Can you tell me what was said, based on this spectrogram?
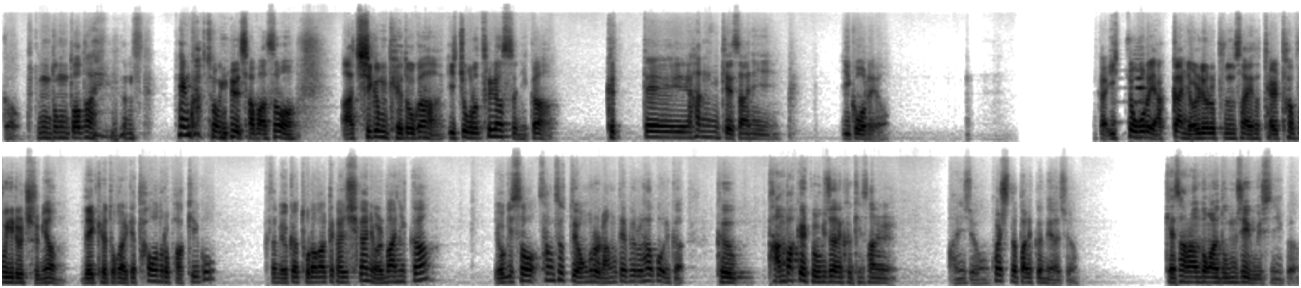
그러니까 둥둥 떠다니는 펜과 종이를 잡아서 아 지금 궤도가 이쪽으로 틀렸으니까 그때 한 계산이 이거래요. 그러니까 이쪽으로 약간 연료를 분사해서 델타 V를 주면 내 궤도가 이렇게 타원으로 바뀌고 그다음에 여기까지 돌아갈 때까지 시간이 얼마니까 여기서 상속도 0으로 랑데뷰를 하고 그러니까 그 반바퀴 돌기 전에 그 계산을 아니죠. 훨씬 더 빨리 끝내야죠. 계산하는 동안에 움직이고 있으니까.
